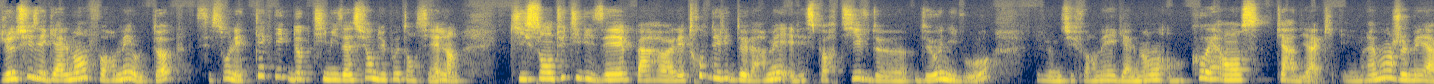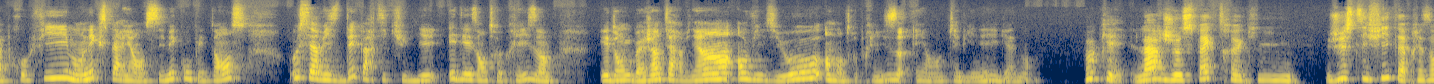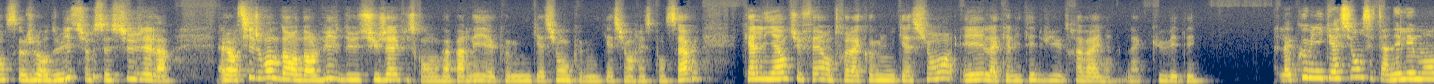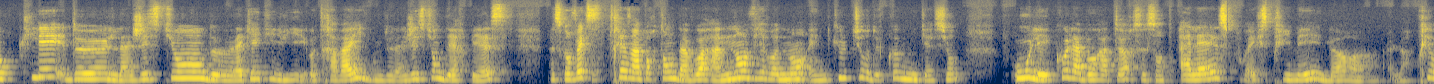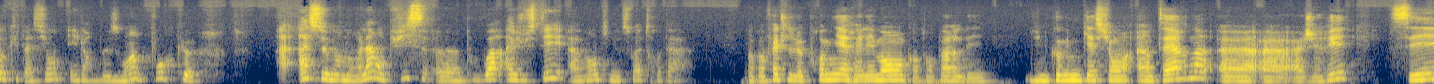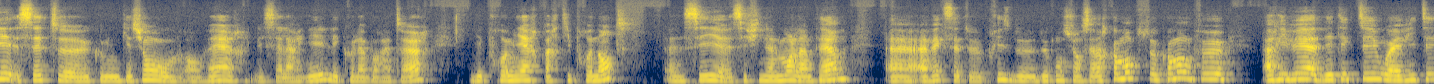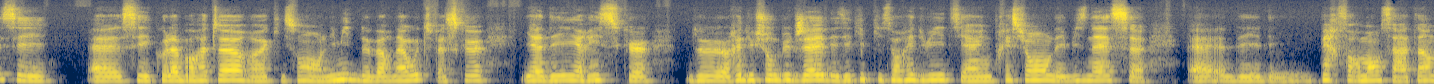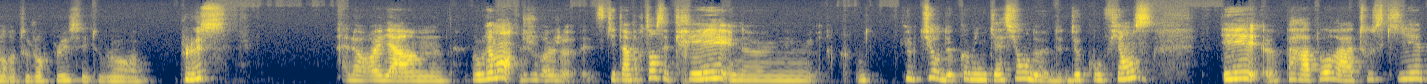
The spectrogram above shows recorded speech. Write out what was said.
Je me suis également formée au top. Ce sont les techniques d'optimisation du potentiel qui sont utilisées par euh, les troupes d'élite de l'armée et les sportifs de, haut niveau. Je me suis formée également en cohérence cardiaque. Et vraiment, je mets à profit mon expérience et mes compétences au service des particuliers et des entreprises. Et donc, bah, j'interviens en visio, en entreprise et en cabinet également. Ok, large spectre qui justifie ta présence aujourd'hui sur ce sujet-là. Alors, si je rentre dans, le vif du sujet, puisqu'on va parler communication ou communication responsable, quel lien tu fais entre la communication et la qualité de vie au travail, la QVT La communication, c'est un élément clé de la gestion de la qualité de vie au travail, donc de la gestion des RPS. Parce qu'en fait, c'est très important d'avoir un environnement et une culture de communication où les collaborateurs se sentent à l'aise pour exprimer leurs leur préoccupations et leurs besoins pour que, à, ce moment-là, on puisse euh, pouvoir ajuster avant qu'il ne soit trop tard. Donc en fait, le premier élément quand on parle d'une communication interne euh, à, gérer, c'est cette euh, communication envers les salariés, les collaborateurs, les premières parties prenantes. C'est finalement l'interne avec cette prise de, conscience. Alors comment, comment on peut arriver à détecter ou à éviter ces, ces collaborateurs qui sont en limite de burn-out parce qu'il y a des risques de réduction de budget, des équipes qui sont réduites, il y a une pression des business, euh, des, performances à atteindre toujours plus et toujours plus. Alors, il y a hum, vraiment, ce qui est important, c'est de créer une, culture de communication, de confiance et euh, par rapport à tout ce qui est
